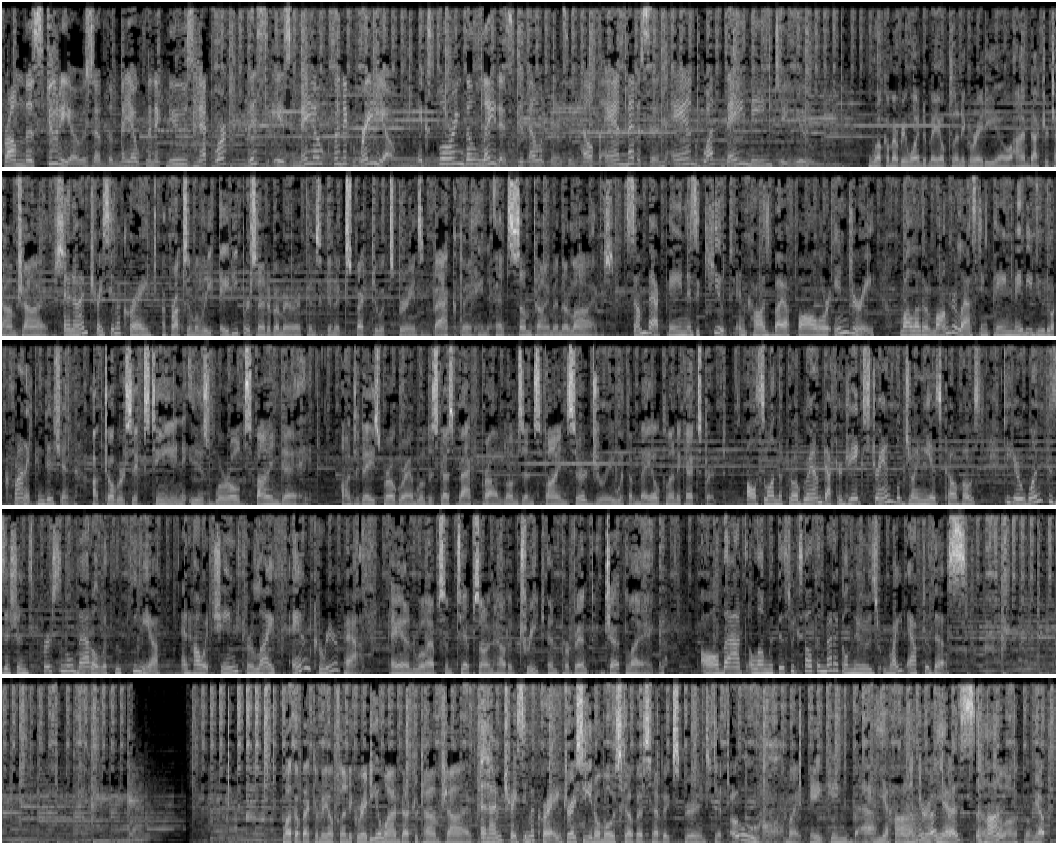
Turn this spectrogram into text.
From the studios of the Mayo Clinic News Network, this is Mayo Clinic Radio, exploring the latest developments in health and medicine and what they mean to you. Welcome everyone to Mayo Clinic Radio. I'm Dr. Tom Shives. And I'm Tracy McCray. Approximately 80% of Americans can expect to experience back pain at some time in their lives. Some back pain is acute and caused by a fall or injury, while other longer lasting pain may be due to a chronic condition. October 16 is World Spine Day. On today's program, we'll discuss back problems and spine surgery with a Mayo Clinic expert. Also on the program, Dr. Jake Strand will join me as co-host to hear one physician's personal battle with leukemia and how it changed her life and career path. And we'll have some tips on how to treat and prevent jet lag. All that, along with this week's health and medical news, right after this. Welcome back to Mayo Clinic Radio. I'm Dr. Tom Shives. And I'm Tracy McCray. Tracy, you know, most of us have experienced it. Oh, my aching back. Yeah. Not your husband. Yes. Uh-huh. Oh, yep.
